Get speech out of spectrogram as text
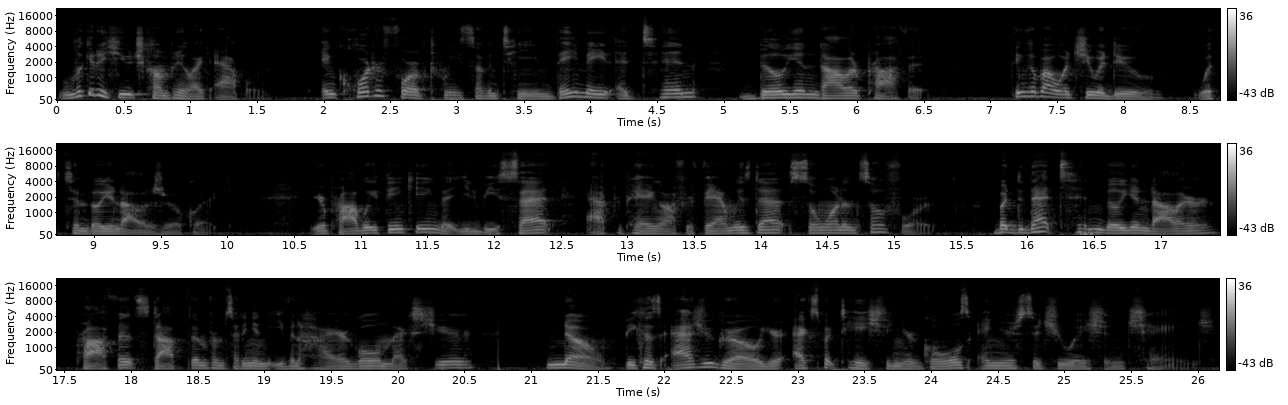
Look at a huge company like Apple in quarter four of 2017, they made a $10 billion profit. Think about what you would do with $10 billion real quick. You're probably thinking that you'd be set after paying off your family's debt, so on and so forth. But did that $10 billion profit stop them from setting an even higher goal next year? No, because as you grow, your expectation, your goals, and your situation change.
